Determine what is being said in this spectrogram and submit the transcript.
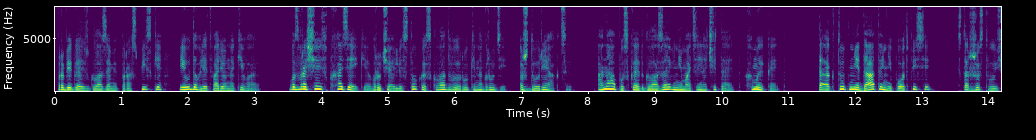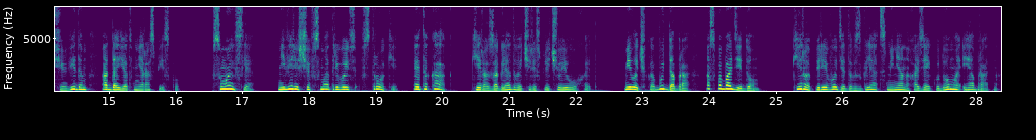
Пробегаюсь глазами по расписке и удовлетворенно киваю. Возвращаюсь к хозяйке, вручаю листок и складываю руки на груди. Жду реакции. Она опускает глаза и внимательно читает, хмыкает. «Так тут ни даты, ни подписи». С торжествующим видом отдает мне расписку. «В смысле?» Неверяще всматриваюсь в строки. «Это как?» Кира заглядывает через плечо и ухает. «Милочка, будь добра, освободи дом». Кира переводит взгляд с меня на хозяйку дома и обратно.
